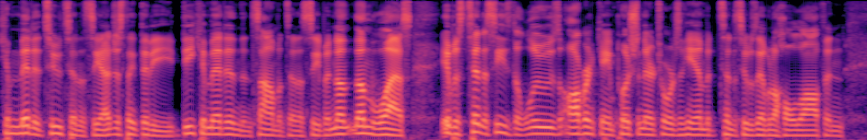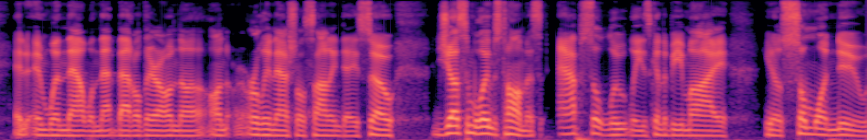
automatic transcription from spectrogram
committed to Tennessee. I just think that he decommitted and then signed with Tennessee. But none, nonetheless, it was Tennessee's to lose. Auburn came pushing there towards the end, but Tennessee was able to hold off and and, and win that one, that battle there on uh, on early national signing day. So Justin Williams Thomas absolutely is going to be my you know someone new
